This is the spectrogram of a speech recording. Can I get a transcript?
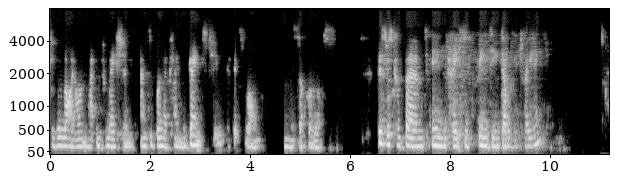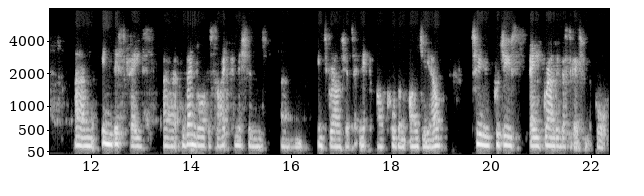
to rely on that information and to bring a claim against you if it's wrong and you suffer a loss. This was confirmed in the case of BDW Trading. Um, in this case, uh, the vendor of the site commissioned um, Integral Geotechnique, I'll call them IGL, to produce a ground investigation report,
